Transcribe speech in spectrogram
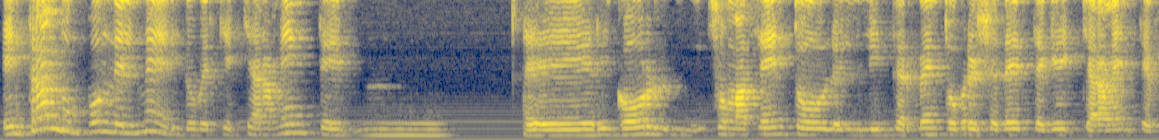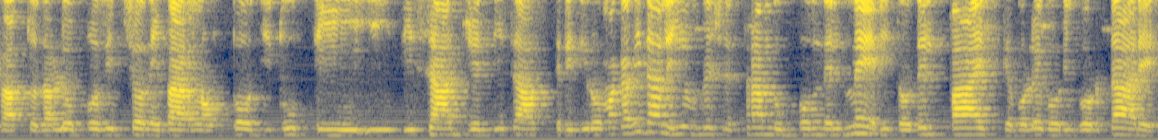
Entrando un po' nel merito, perché chiaramente mh, eh, ricordo, insomma, sento l'intervento precedente che chiaramente fatto dalle opposizioni parla un po' di tutti i disagi e disastri di Roma Capitale, io invece entrando un po' nel merito del PAES che volevo ricordare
